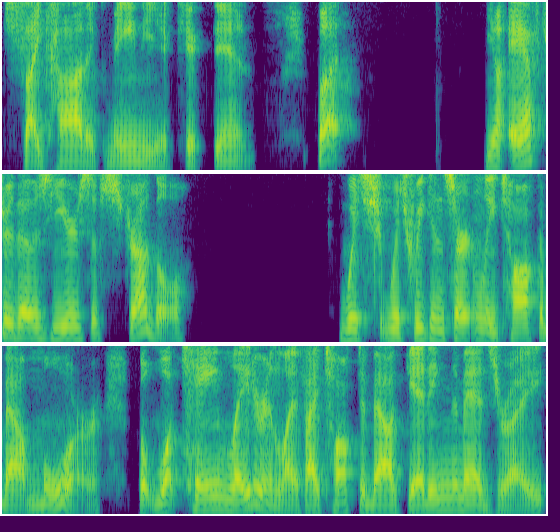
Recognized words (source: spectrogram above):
psychotic mania kicked in. But you know, after those years of struggle, which which we can certainly talk about more, but what came later in life, I talked about getting the meds right,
